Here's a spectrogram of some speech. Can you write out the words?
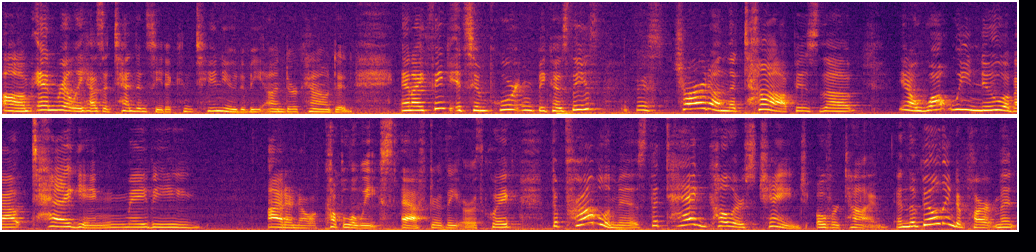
Um, and really has a tendency to continue to be undercounted. And I think it's important because these, this chart on the top is the, you know, what we knew about tagging maybe I don't know, a couple of weeks after the earthquake. The problem is the tag colors change over time, and the building department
